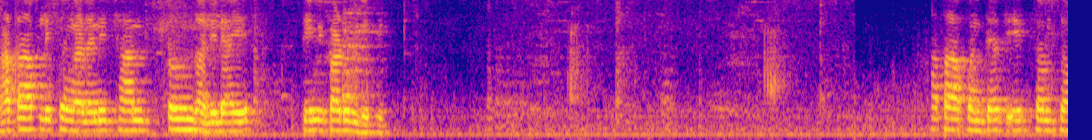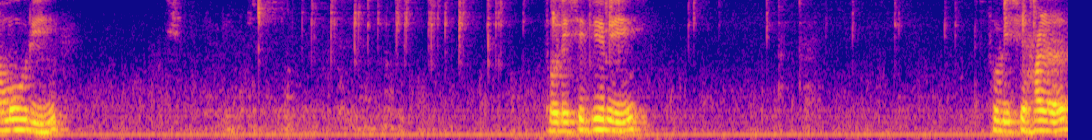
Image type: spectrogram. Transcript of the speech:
आता आपले शेंगादाणे छान तळून झालेले आहेत ते मी काढून घेते. आता आपण त्यात एक चमचा मोहरी थोडीशी जिरी थोडीशी हळद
